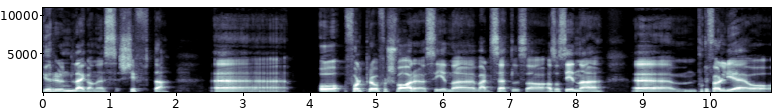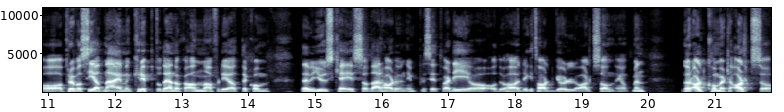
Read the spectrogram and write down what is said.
grunnleggende skifte. Eh, og folk prøver å forsvare sine verdsettelser, altså sine eh, porteføljer, og, og prøver å si at nei, men krypto det er noe annet fordi at det kom det er use case, og der har du en implisitt verdi, og, og, du har digitalt gull og alt sånt. Men når alt kommer til alt, så,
